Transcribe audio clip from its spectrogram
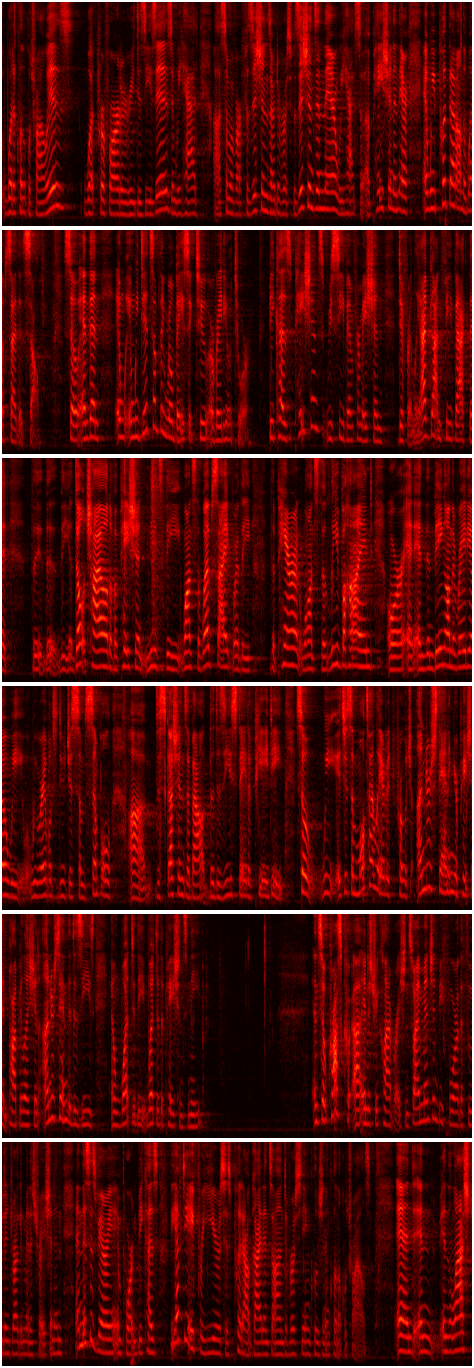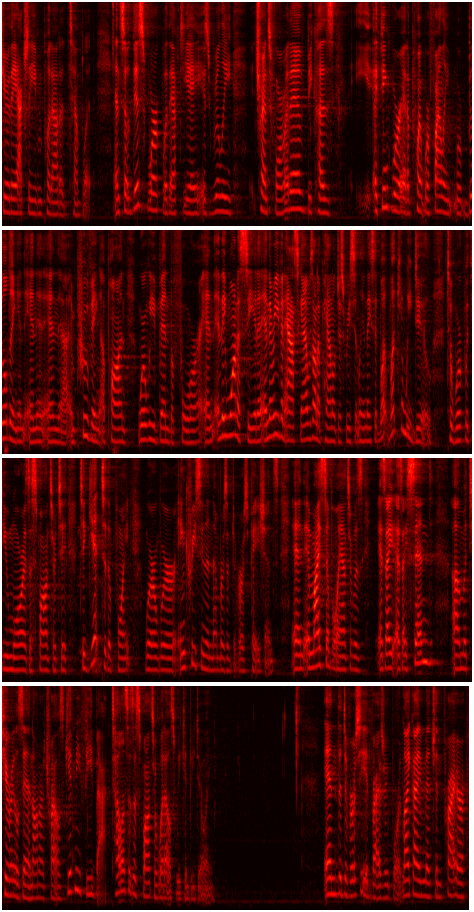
what a clinical trial is, what peripheral artery disease is, and we had uh, some of our physicians, our diverse physicians in there, we had a patient in there, and we put that on the website itself. So, and then, and and we did something real basic too, a radio tour because patients receive information differently. I've gotten feedback that the, the, the adult child of a patient needs the, wants the website where the, the parent wants the leave behind, or, and, and then being on the radio, we, we were able to do just some simple um, discussions about the disease state of PAD. So we, it's just a multi-layered approach, understanding your patient population, understanding the disease, and what do the, what do the patients need. And so cross-industry uh, collaboration. So I mentioned before the Food and Drug Administration, and, and this is very important because the FDA for years has put out guidance on diversity and inclusion in clinical trials. And in, in the last year, they actually even put out a template. And so this work with FDA is really transformative because I think we're at a point where finally we're building and, and, and uh, improving upon where we've been before. And, and they want to see it. And they're even asking. I was on a panel just recently and they said, what, what can we do to work with you more as a sponsor to, to get to the point where we're increasing the numbers of diverse patients? And, and my simple answer was as I, as I send uh, materials in on our trials, give me feedback. Tell us as a sponsor what else we can be doing and the Diversity Advisory Board. Like I mentioned prior,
